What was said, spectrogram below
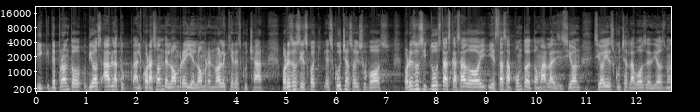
y de pronto Dios habla al corazón del hombre y el hombre no le quiere escuchar. Por eso si escuchas hoy su voz, por eso si tú estás casado hoy y estás a punto de tomar la decisión, si hoy escuchas la voz de Dios, no,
